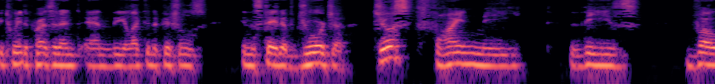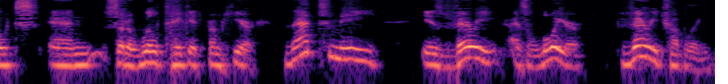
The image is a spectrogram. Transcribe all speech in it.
between the president and the elected officials in the state of Georgia. Just find me these votes and sort of we'll take it from here. That to me is very, as a lawyer, very troubling,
